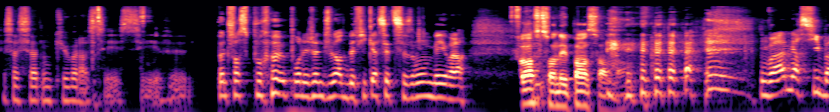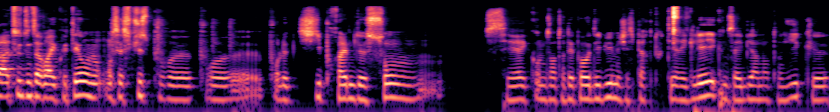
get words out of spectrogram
C'est ça, c'est ça. Donc voilà, c'est bonne chance pour, pour les jeunes joueurs de Béfica cette saison, mais voilà. Force, on n'est pas ensemble. Hein. voilà, merci bah, à tous de nous avoir écoutés. On, s'excuse pour, euh, pour, euh, pour le petit problème de son. C'est vrai qu'on ne nous entendait pas au début, mais j'espère que tout est réglé et que vous avez bien entendu que.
